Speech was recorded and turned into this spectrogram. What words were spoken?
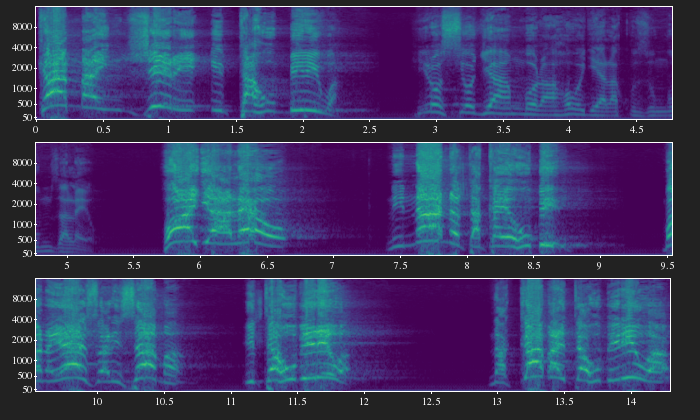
Kama injiri itahubiriwa hilo sio jambo la hoja la kuzungumza leo. Hoja leo ni nani atakayehubiri? Bwana yesu alisema itahubiriwa. Na kama itahubiriwa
